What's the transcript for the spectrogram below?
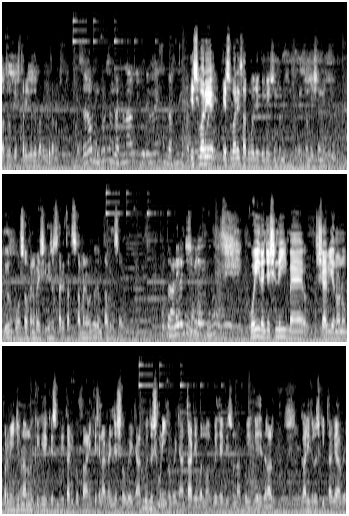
ਮਤਲਬ ਗ੍ਰਿਫਤਾਰੀ ਉਹਦੇ ਬਾਰੇ ਵੀ ਤੁਹਾਨੂੰ ਸਰ ਉਹ ਹਿੰਦੂ ਸੰਗਠਨ ਨਾਲ ਵੀ ਜੁੜੇ ਹੋਏ ਸੰਗਠਨ ਇਸ ਬਾਰੇ ਇਸ ਬਾਰੇ ਸਾਨੂੰ ਅਜੇ ਕੋਈ ਇਨਫੋਰਮੇਸ਼ਨ ਨਹੀਂ ਮਿਲੀ। ਡਿਊਰਿੰਗ ਕੋਰਸ ਆਫ ਇਨਵੈਸਟੀਗੇਸ਼ਨ ਸਾਰੇ ਤੱਥ ਸਾਹਮਣੇ ਆਉਣਗੇ ਉਹਦੇ ਮੁਤਾਬਕ ਜਾਊਗਾ। ਪੁਰਾਣੇ ਰੰਜਿਸ਼ ਵੀ ਰਹੇ? ਕੋਈ ਰੰਜਿਸ਼ ਨਹੀਂ ਮੈਂ ਪੁੱਛਿਆ ਵੀ ਉਹਨਾਂ ਨੂੰ ਪਰਮੀਨ ਜੀ ਹੁਣਾਂ ਨੂੰ ਕਿ ਕਿਸੇ ਕਿਸਮ ਦੀ ਤੁਹਾਡੀ ਕੋਈ ਪੁਰਾਣੀ ਕਿਸੇ ਨਾਲ ਰੰਜਿਸ਼ ਹੋਵੇ ਜਾਂ ਕੋਈ ਦੁਸ਼ਮਣੀ ਹੋਵੇ ਜਾਂ ਤੁਹਾਡੇ ਵੱਲੋਂ ਕਿਸੇ ਕਿਸਮ ਦਾ ਕੋਈ ਕਿਸੇ ਦੇ ਨਾਲ ਗਾਲੀ ਗਲੋਚ ਕੀਤਾ ਗਿਆ ਹੋਵੇ।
